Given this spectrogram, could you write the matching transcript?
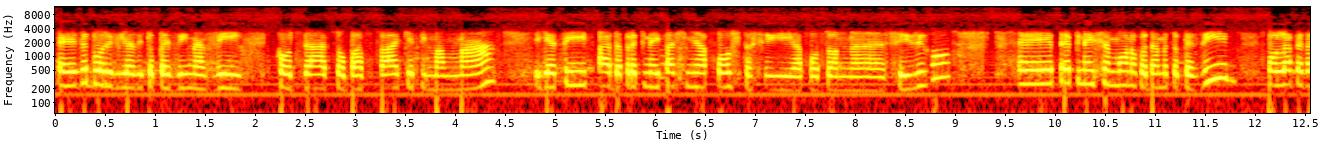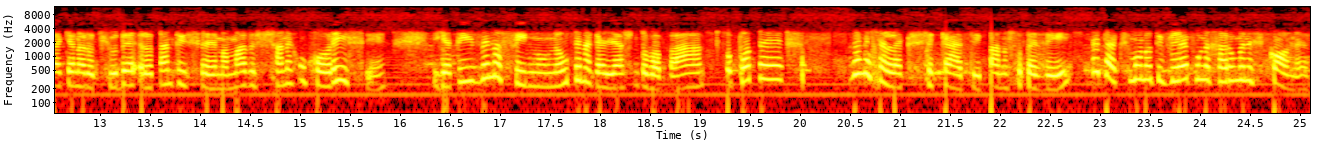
Ε, δεν μπορεί δηλαδή το παιδί να δει κοντά τον μπαμπά και τη μαμά, γιατί πάντα πρέπει να υπάρχει μια απόσταση από τον ε, σύζυγο. Ε, πρέπει να είσαι μόνο κοντά με το παιδί. Πολλά παιδάκια αναρωτιούνται, ρωτάνε τις ε, μαμάδες τους αν έχουν χωρίσει, γιατί δεν αφήνουν ούτε να αγκαλιάσουν τον μπαμπά. Οπότε δεν έχει αλλάξει σε κάτι πάνω στο παιδί. Εντάξει, μόνο ότι βλέπουν χαρούμενες εικόνες.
